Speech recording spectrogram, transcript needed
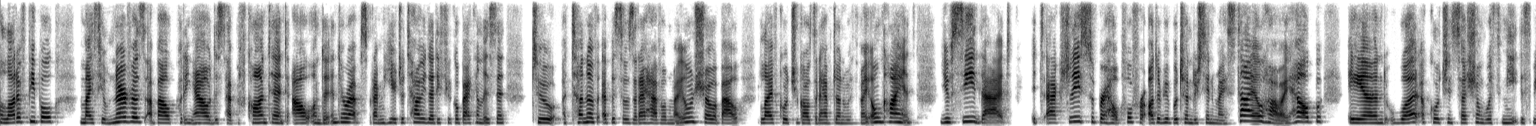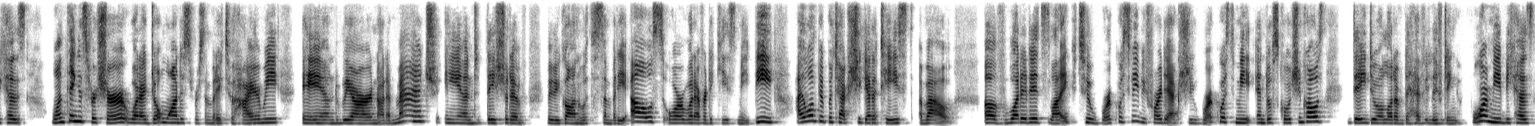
A lot of people might feel nervous about putting out this type of content out on the interwebs, but I'm here to tell you that if you go back and listen to a ton of episodes that I have on my own show about live coaching calls that I have done with my own clients, you see that it's actually super helpful for other people to understand my style, how I help, and what a coaching session with me is because one thing is for sure, what I don't want is for somebody to hire me and we are not a match and they should have maybe gone with somebody else or whatever the case may be. I want people to actually get a taste about of what it is like to work with me before they actually work with me in those coaching calls. They do a lot of the heavy lifting for me because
